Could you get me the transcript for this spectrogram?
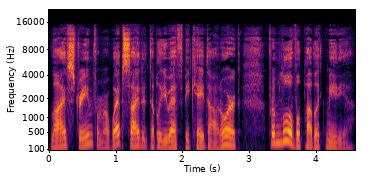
live stream from our website at WFPK.org from Louisville Public Media.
